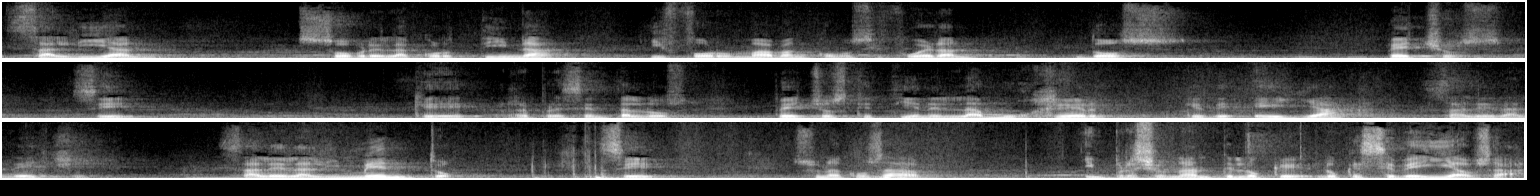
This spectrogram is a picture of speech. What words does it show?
salían sobre la cortina y formaban como si fueran dos pechos, ¿sí? que representan los pechos que tiene la mujer, que de ella sale la leche, sale el alimento. ¿sí? Es una cosa impresionante lo que, lo que se veía, o sea,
